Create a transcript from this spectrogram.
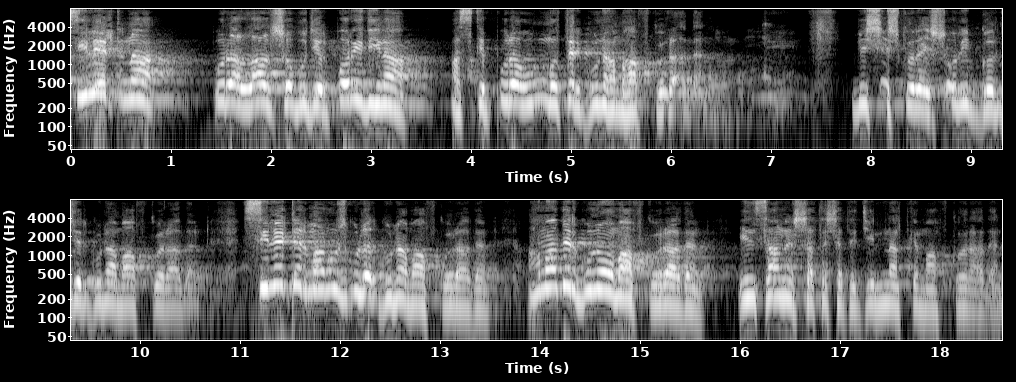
সিলেট না, পুরা লাল সবুজের পরিধি না, আজকে পুরা উম্মতের গুনা মাফ করা দেন। বিশেষ করে শরীফগঞ্জের গুণা মাফ করা দেন, সিলেটের মানুষগুলোর গুণা মাফ করা দেন, আমাদের গুণও মাফ করা দেন, ইনসানের সাথে সাথে জিন্নাতকে মাফ করা দেন।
